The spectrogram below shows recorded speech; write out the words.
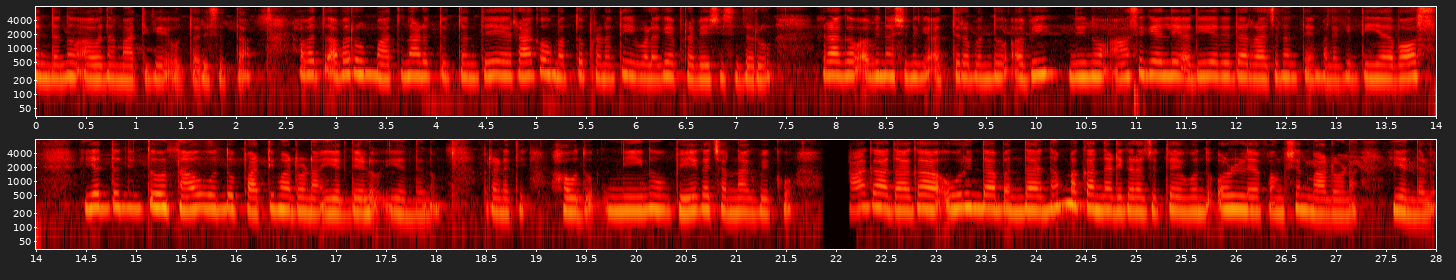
ಎಂದನು ಅವನ ಮಾತಿಗೆ ಉತ್ತರಿಸುತ್ತಾ. ಅವರು ಮಾತನಾಡುತ್ತಿದ್ದಂತೆಯೇ ರಾಘವ್ ಮತ್ತು ಪ್ರಣತಿ ಒಳಗೆ ಪ್ರವೇಶಿಸಿದರು. ರಾಘವ್ ಅವಿನಾಶನಿಗೆ ಹತ್ತಿರ ಬಂದು, ಅವಿ, ನೀನು ಹಾಸಿಗೆಯಲ್ಲಿ ಹದಿಹರೆಯದ ರಾಜನಂತೆ ಮಲಗಿದ್ದೀಯ ಬಾಸ್. ಎದ್ದು ನಿಂತು ನಾವು ಒಂದು ಪಾರ್ಟಿ ಮಾಡೋಣ ಎದ್ದೇಳು ಎಂದನು. ಪ್ರಣತಿ, ಹೌದು, ನೀನು ಬೇಗ ಚೆನ್ನಾಗಬೇಕು ಹಾಗಾದಾಗ ಊರಿಂದ ಬಂದ ನಮ್ಮ ಕನ್ನಡಿಗರ ಜೊತೆ ಒಂದು ಒಳ್ಳೆಯ ಫಂಕ್ಷನ್ ಮಾಡೋಣ ಎಂದಳು.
